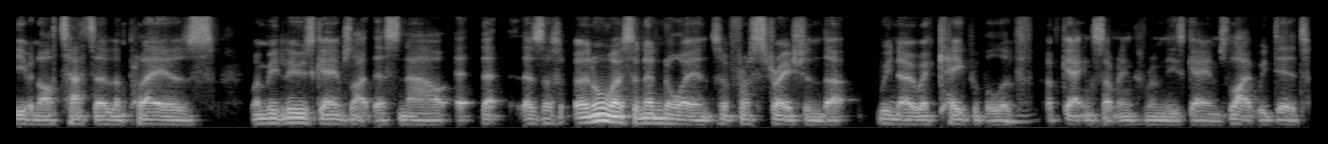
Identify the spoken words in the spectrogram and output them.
even Arteta, the players, when we lose games like this now, it, that there's a, an almost an annoyance, a frustration that we know we're capable of of getting something from these games, like we did,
